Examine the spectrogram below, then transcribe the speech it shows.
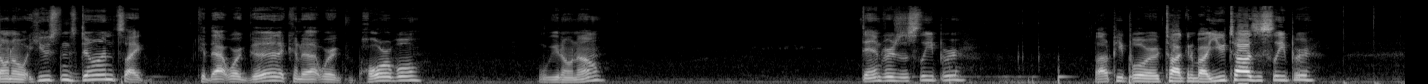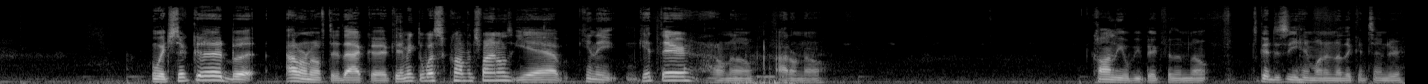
don't know what Houston's doing. It's like, could that work good? Could that work horrible? We don't know. Denver's a sleeper. A lot of people are talking about Utah as a sleeper, which they're good, but I don't know if they're that good. Can they make the Western Conference Finals? Yeah. Can they get there? I don't know. I don't know. Conley will be big for them, though. It's good to see him on another contender.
